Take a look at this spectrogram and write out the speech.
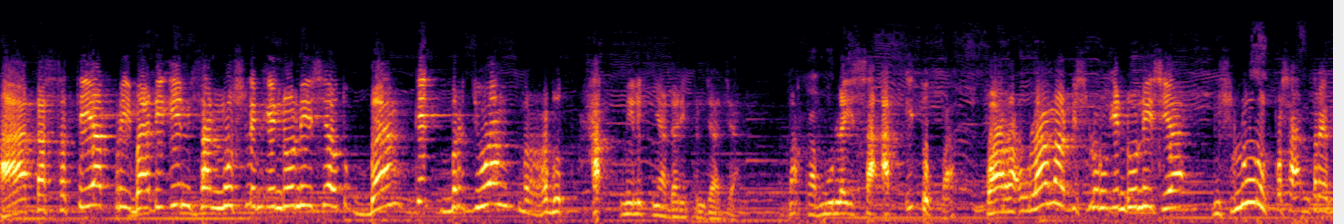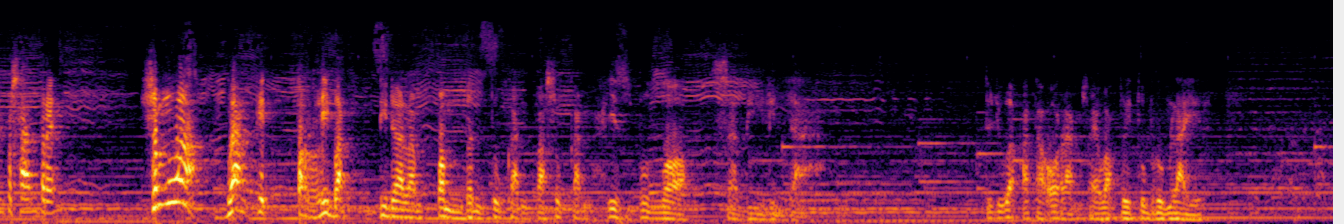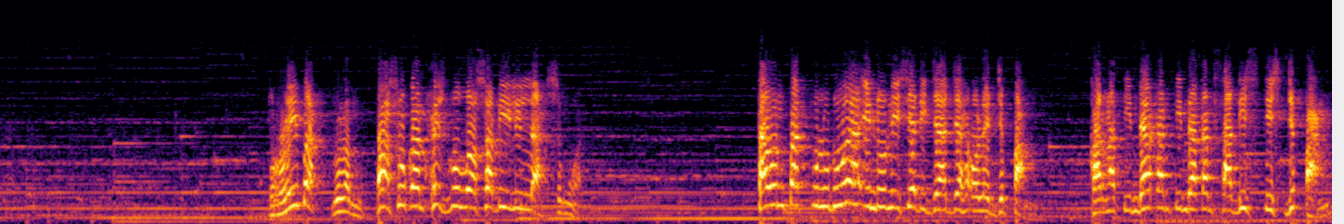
atas setiap pribadi insan muslim Indonesia untuk bangkit berjuang merebut hak miliknya dari penjajah. Maka mulai saat itu Pak, para ulama di seluruh Indonesia, di seluruh pesantren-pesantren, semua bangkit terlibat di dalam pembentukan pasukan Hizbullah Sabilillah. Itu juga kata orang, saya waktu itu belum lahir. Terlibat dalam pasukan Hizbullah Sabilillah semua. Tahun 42 Indonesia dijajah oleh Jepang. Karena tindakan-tindakan sadistis Jepang,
